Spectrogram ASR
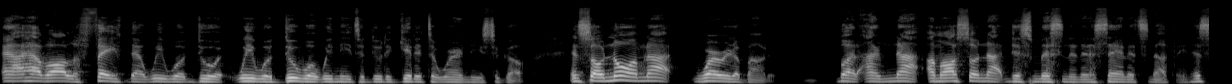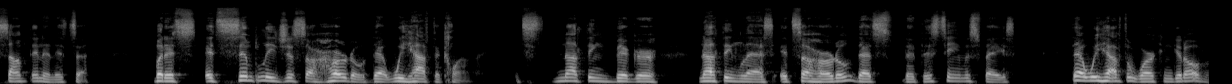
And I have all the faith that we will do it. We will do what we need to do to get it to where it needs to go. And so, no, I'm not worried about it. But I'm not, I'm also not dismissing it and saying it's nothing. It's something and it's a, but it's it's simply just a hurdle that we have to climb. It's nothing bigger, nothing less. It's a hurdle that's that this team has faced that we have to work and get over.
